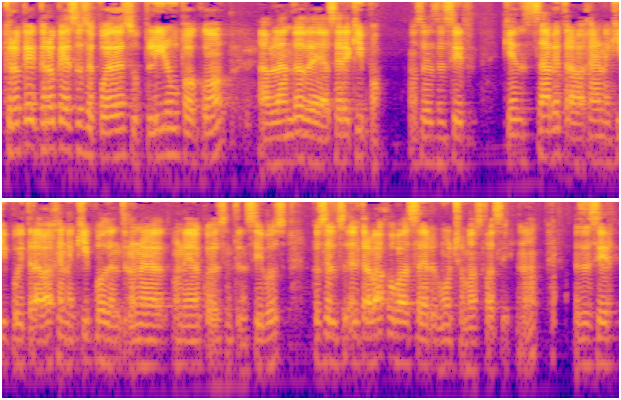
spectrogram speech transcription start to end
creo que, creo que eso se puede suplir un poco hablando de hacer equipo. O sea, es decir, quien sabe trabajar en equipo y trabaja en equipo dentro de una unidad de cuidados intensivos, pues el, el, trabajo va a ser mucho más fácil, ¿no? Es decir,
